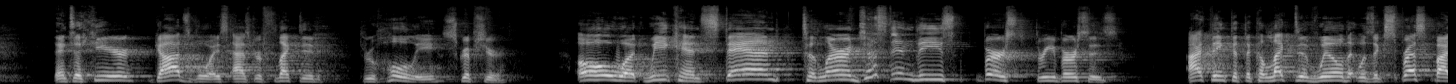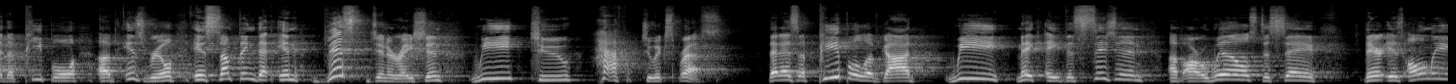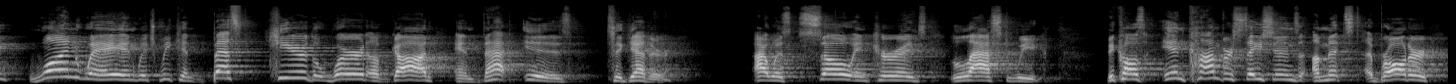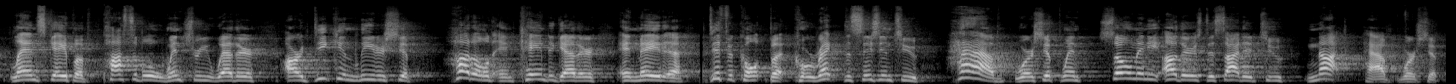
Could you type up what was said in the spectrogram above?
than to hear God's voice as reflected through Holy Scripture. Oh, what we can stand to learn just in these first three verses. I think that the collective will that was expressed by the people of Israel is something that in this generation we too have to express. That as a people of God, we make a decision of our wills to say, there is only one way in which we can best hear the word of God, and that is together. I was so encouraged last week because in conversations amidst a broader landscape of possible wintry weather, our deacon leadership huddled and came together and made a difficult but correct decision to have worship when so many others decided to not have worship.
